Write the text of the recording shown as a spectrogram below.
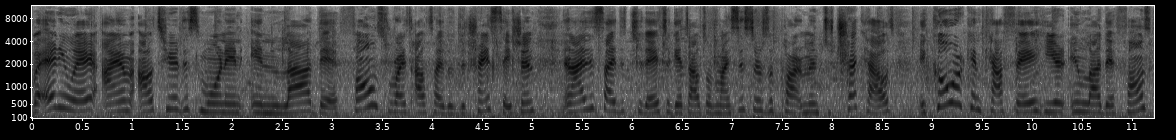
But anyway, I am out here this morning in La Défense, right outside of the train station. And I decided today to get out of my sister's apartment to check out a co-working cafe here in La Défense.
